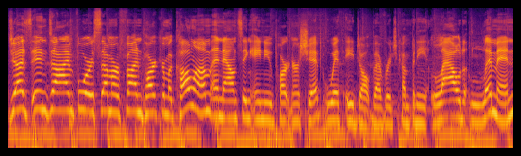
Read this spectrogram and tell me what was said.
Just in time for summer fun, Parker McCollum announcing a new partnership with adult beverage company Loud Lemon.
